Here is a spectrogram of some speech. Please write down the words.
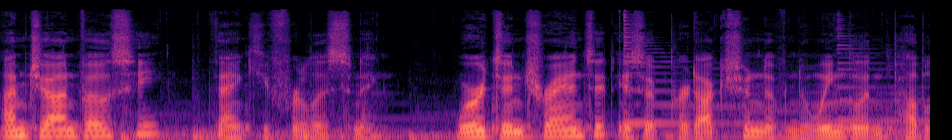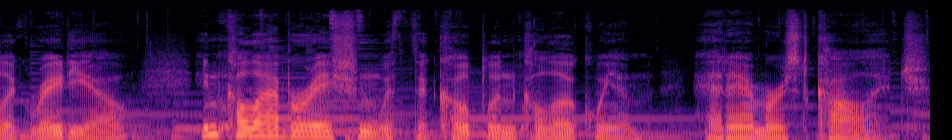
I'm John Voci. Thank you for listening. Words in Transit is a production of New England Public Radio in collaboration with the Copeland Colloquium at Amherst College.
